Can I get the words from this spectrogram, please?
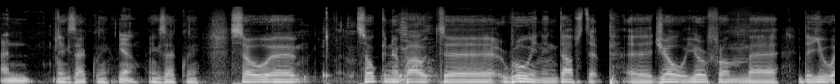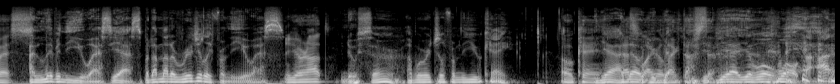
and Exactly. yeah, Exactly. So, um talking about uh, ruining dubstep, uh, Joe, you're from uh, the US. I live in the U.S. Yes, but I'm not originally from the U.S. you're not? No, sir. I'm originally from the UK. Okay. Yeah, That's I why you like dubstep. Yeah, yeah. Well, well, I,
